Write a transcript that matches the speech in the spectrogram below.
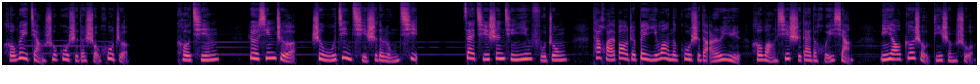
和未讲述故事的守护者。口琴，热心者是无尽启示的容器，在其深情音符中，他怀抱着被遗忘的故事的耳语和往昔时代的回响。民谣歌手低声说：“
